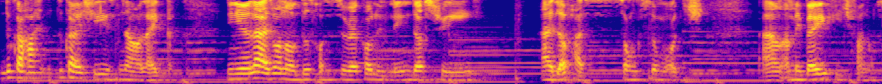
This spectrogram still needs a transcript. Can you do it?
look at how look at how she is now. Like Niniola is one of those positive records in the industry. I love her song so much. Um, I'm a very huge fan of,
